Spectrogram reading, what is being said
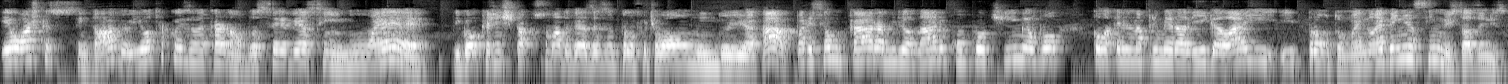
Eu acho que é sustentável. E outra coisa, né, Carlão? Você vê assim, não é igual que a gente está acostumado a ver às vezes pelo futebol ao mundo. E, ah, apareceu um cara milionário, comprou o time, eu vou colocar ele na primeira liga lá e, e pronto. Mas não é bem assim nos Estados Unidos.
